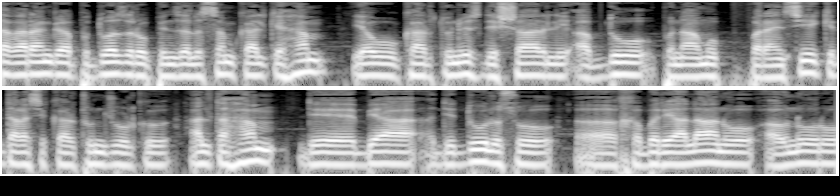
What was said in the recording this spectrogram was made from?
دغه رنګ په 2015 کال کې هم یو کارتونیست د شارلی ابدو په نامو په فرانسې کې دغه سي کارتون جوړ کړ هلته هم د بیا د دولسو خبريالانو او نورو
